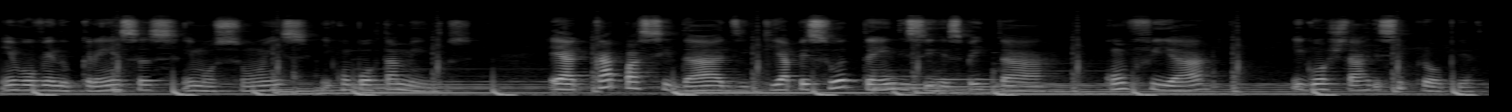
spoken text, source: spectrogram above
envolvendo crenças, emoções e comportamentos. É a capacidade que a pessoa tem de se respeitar, confiar e gostar de si própria.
